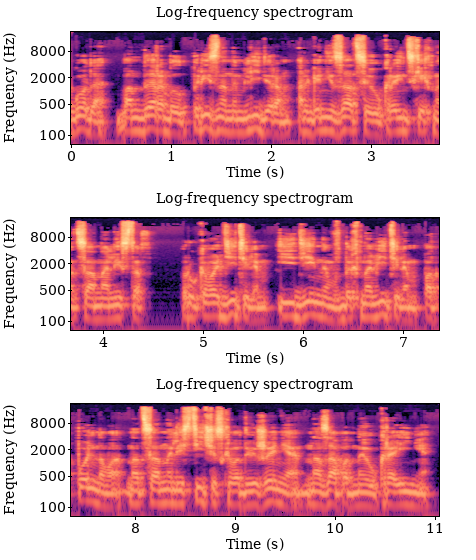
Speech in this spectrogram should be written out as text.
года Бандера был признанным лидером Организации украинских националистов, руководителем и идейным вдохновителем подпольного националистического движения на Западной Украине.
